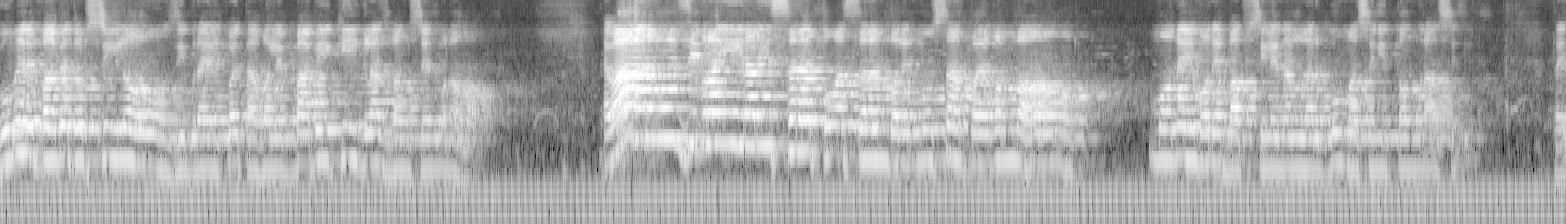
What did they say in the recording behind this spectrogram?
ঘুমের বাবে ধরছিল, জিব্রাইল কয়, তাহলে বাবে কি গ্লাস ভাঙছেন? বলা হয় এবার ওই জিব্রাইল আলাইহিস সালাতু ওয়াস সালাম বলেন পয়গম্বর, মনে মনে ভাবছিলেন, আল্লাহর ঘুম আসেনি, তন্দ্রা আসেনি। তাই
